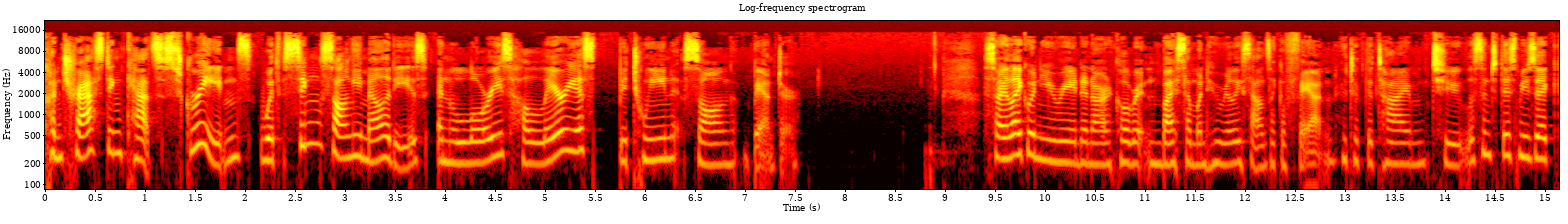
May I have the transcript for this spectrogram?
contrasting Kat's screams with sing songy melodies and Lori's hilarious between song banter. So I like when you read an article written by someone who really sounds like a fan, who took the time to listen to this music,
